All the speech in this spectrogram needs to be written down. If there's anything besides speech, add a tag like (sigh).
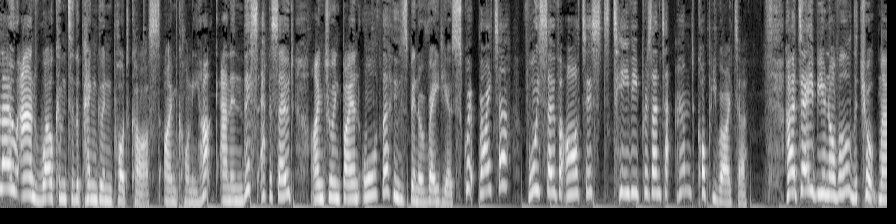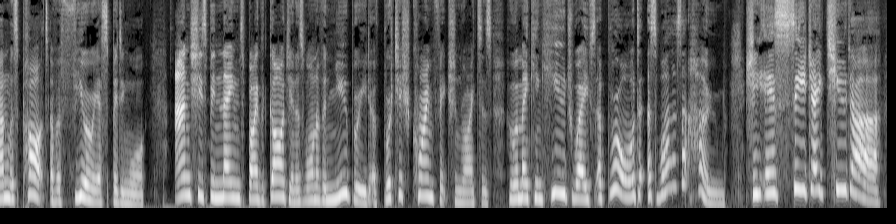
Hello and welcome to the Penguin Podcast. I'm Konnie Huq, and in this episode, I'm joined by an author who's been a radio scriptwriter, voiceover artist, TV presenter, and copywriter. Her debut novel, The Chalk Man, was part of a furious bidding war. And she's been named by The Guardian as one of a new breed of British crime fiction writers who are making huge waves abroad as well as at home. She is CJ Tudor.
